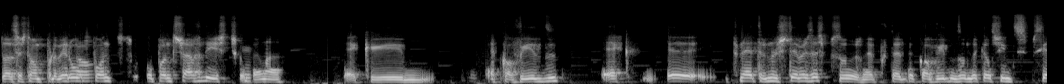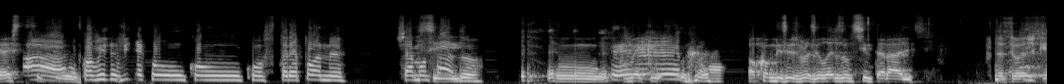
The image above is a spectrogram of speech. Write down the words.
vocês estão a perder o ponto, o ponto chave disto, desculpem lá. É que a Covid é que é, penetra nos sistemas das pessoas, não é? Portanto, a Covid usa um daqueles cintos especiais de Ah, a Covid vinha com, com, com o strepone já montado. O, como é que. ou como dizem os brasileiros, um cintaralho. Portanto, eu acho que.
